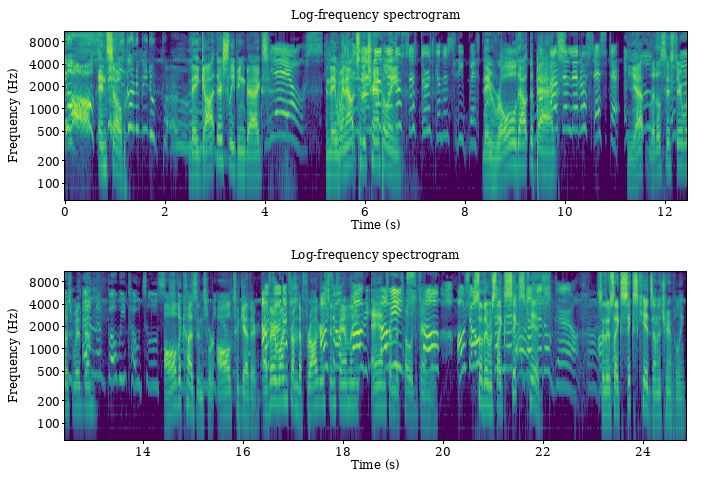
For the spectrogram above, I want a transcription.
Yeah, And so It's gonna be the Boe. They got their sleeping bags Yes. and they went out to the trampoline. Little sister's gonna sleep with They rolled out the bags. the little sister? And Yep, little sister was with them. And then Bowie Toad's little sister All the cousins were all together. Oh, also, Everyone from the Froggerson family Bodie- and from the Toad family. Also, So there was like six kids. So there's like six kids on the trampoline,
